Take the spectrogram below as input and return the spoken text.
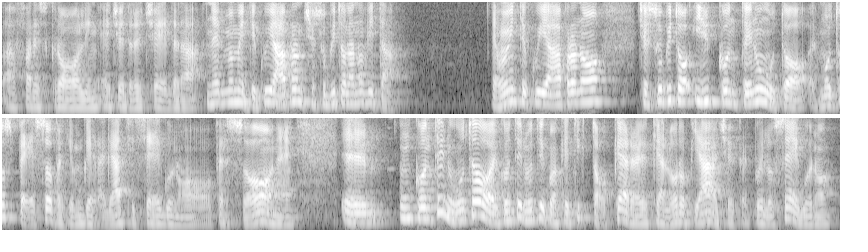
a, fare scrolling, eccetera, eccetera. Nel momento in cui aprono c'è subito la novità. Nel momento in cui aprono c'è subito il contenuto, molto spesso, perché comunque i ragazzi seguono persone, eh, un contenuto, il contenuto di qualche TikToker che a loro piace, per cui lo seguono.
